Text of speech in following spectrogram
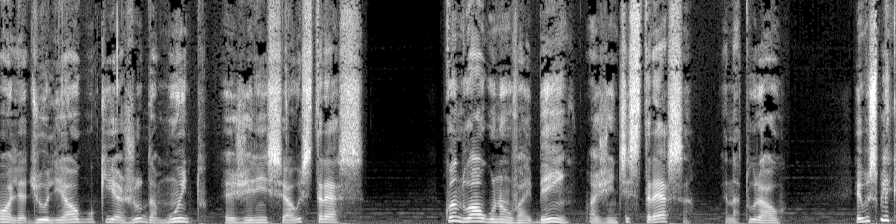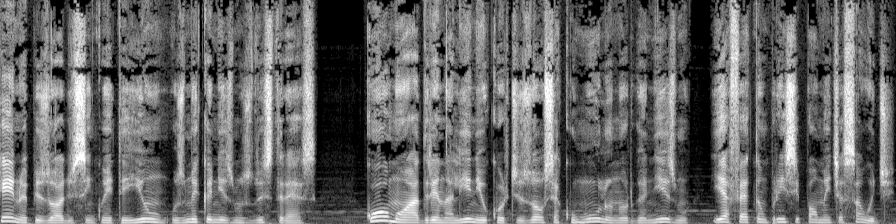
Olha, Julie, algo que ajuda muito é gerenciar o estresse. Quando algo não vai bem, a gente estressa, é natural. Eu expliquei no episódio 51 os mecanismos do estresse, como a adrenalina e o cortisol se acumulam no organismo e afetam principalmente a saúde,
